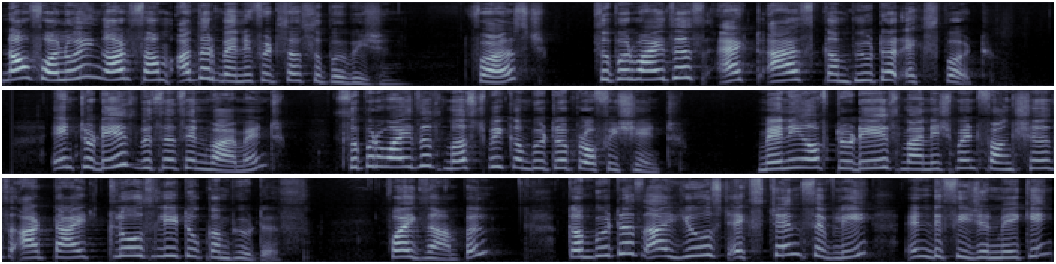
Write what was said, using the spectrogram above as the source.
Now, following are some other benefits of supervision. First, supervisors act as computer expert. In today's business environment, supervisors must be computer proficient. Many of today's management functions are tied closely to computers. For example, computers are used extensively in decision making,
